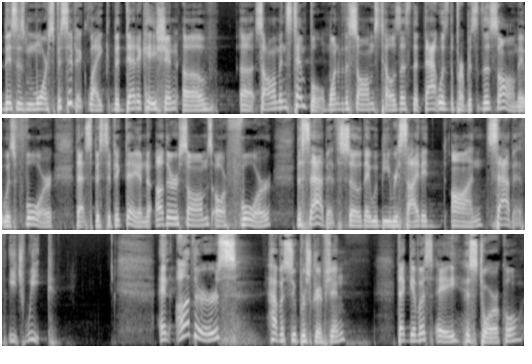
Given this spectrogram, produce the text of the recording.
this is more specific, like the dedication of uh, Solomon's temple. One of the Psalms tells us that that was the purpose of the Psalm. It was for that specific day. And other Psalms are for the Sabbath. So they would be recited on Sabbath each week. And others have a superscription that give us a historical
